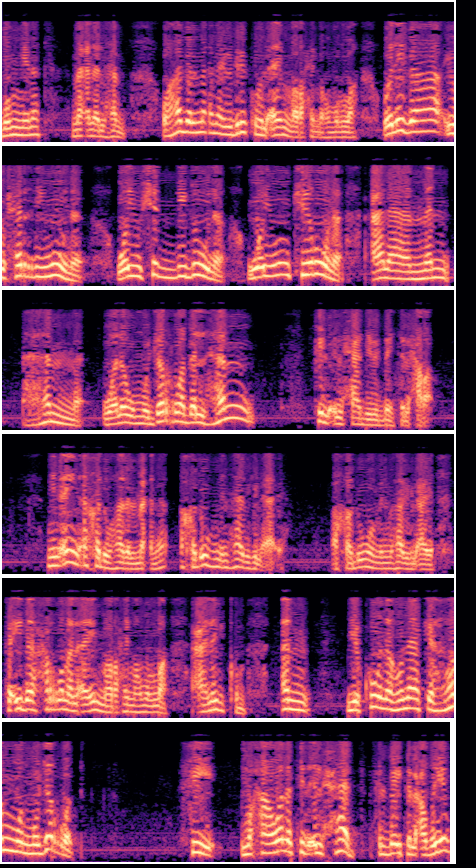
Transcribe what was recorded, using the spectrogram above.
ضمنت معنى الهم وهذا المعنى يدركه الأئمة رحمهم الله. ولذا يحرمون ويشددون وينكرون على من هم ولو مجرد الهم في الإلحاد بالبيت الحرام. من أين أخذوا هذا المعنى؟ أخذوه من هذه الآية. أخذوه من هذه الآية. فإذا حرم الأئمة رحمهم الله عليكم أن يكون هناك هم مجرد في محاولة الإلحاد في البيت العظيم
